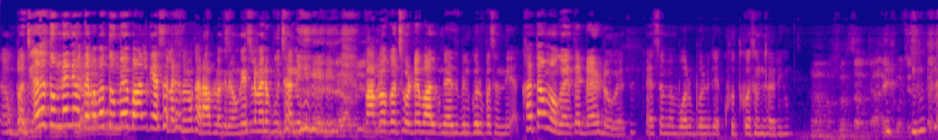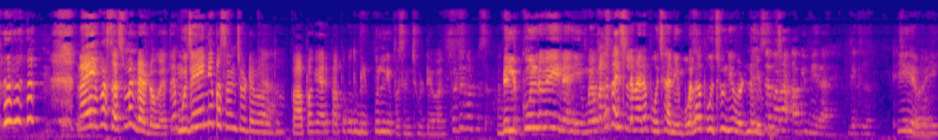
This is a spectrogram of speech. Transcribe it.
अरे तुमने नहीं होता पापा तुम्हें बाल कैसे लगे तुम्हें खराब लग रहे होंगे इसलिए मैंने पूछा नहीं। पापा को छोटे बाल गए बिल्कुल पसंद नहीं खत्म हो गए थे डेड हो गए थे। ऐसा मैं बोल बोल के खुद को समझा रही हूँ। रहा। नहीं पर सच में डेड हो गए थे। मुझे ही नहीं पसंद छोटे बाल तो। पापा कह रहे पापा को तो बिल्कुल नहीं पसंद छोटे बाल। छोटे बाल बिल्कुल भी नहीं। मैं पता था इसलिए मैंने पूछा नहीं। बोला पूछूँगी बट नहीं अभी मेरा है देख लो। ठीक है भाई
